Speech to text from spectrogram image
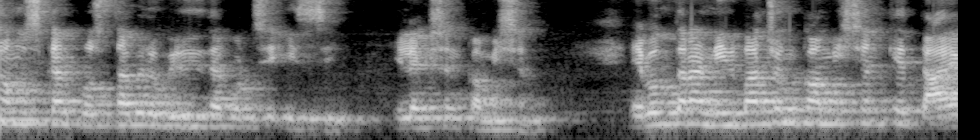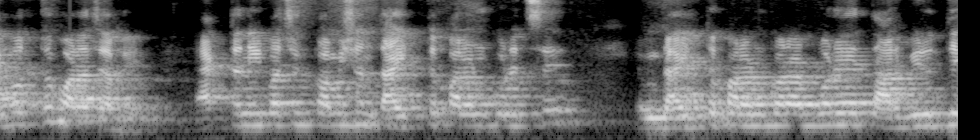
সংস্কার প্রস্তাবের বিরোধিতা করছে ইসি ইলেকশন কমিশন এবং তারা নির্বাচন কমিশনকে দায়বদ্ধ করা যাবে। একটা নির্বাচন কমিশন দায়িত্ব পালন করেছে এবং দায়িত্ব পালন করার পরে তার বিরুদ্ধে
